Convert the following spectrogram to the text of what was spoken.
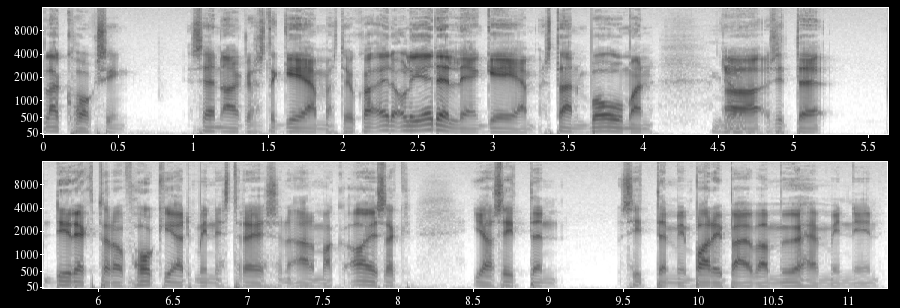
Black Hawksin sen aikaisesta GMstä, joka oli edelleen GM, Stan Bowman, uh, sitten Director of Hockey Administration Al McIsaac, ja sitten sitten pari päivää myöhemmin niin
